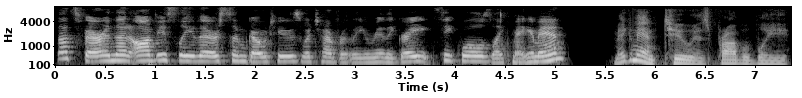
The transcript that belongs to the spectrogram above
That's fair. And then obviously there's some go-tos which have really, really great sequels like Mega Man. Mega Man 2 is probably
